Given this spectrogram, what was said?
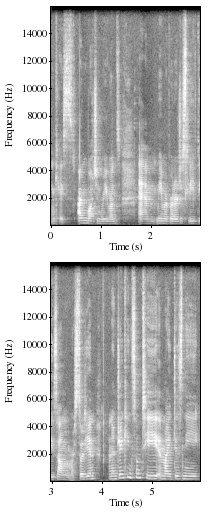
in case I'm watching reruns. Um, me and my brother just leave these on when we're studying. And I'm drinking some tea in my Disney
